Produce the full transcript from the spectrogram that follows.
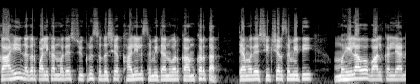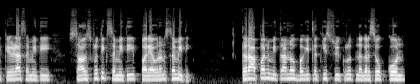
काही नगरपालिकांमध्ये स्वीकृत सदस्य खालील समित्यांवर काम करतात. त्यामध्ये शिक्षण समिती महिला व बालकल्याण क्रीडा समिती सांस्कृतिक समिती पर्यावरण समिती. तर आपण मित्रांनो बघितलं की स्वीकृत नगरसेवक कोण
